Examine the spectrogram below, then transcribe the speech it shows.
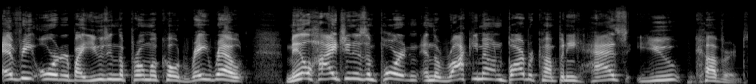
every order by using the promo code RAYROUTE. Male hygiene is important, and the Rocky Mountain Barber Company has you covered.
